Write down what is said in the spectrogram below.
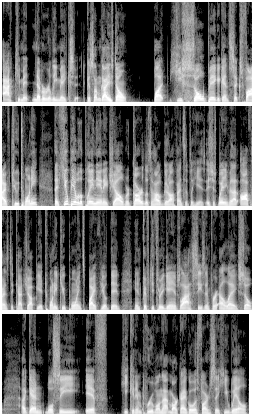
acumen never really makes it, because some guys don't. But he's so big again, 6'5", 220, that he'll be able to play in the NHL regardless of how good offensively he is. It's just waiting for that offense to catch up. He had 22 points, Byfield did, in 53 games last season for LA. So, again, we'll see if he can improve on that mark. I go as far as to say he will.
